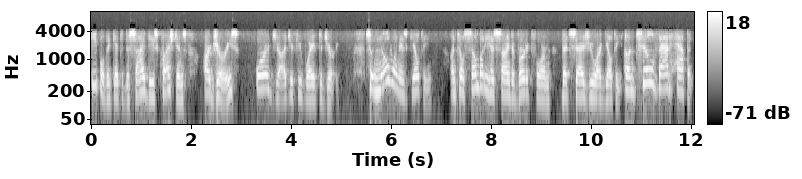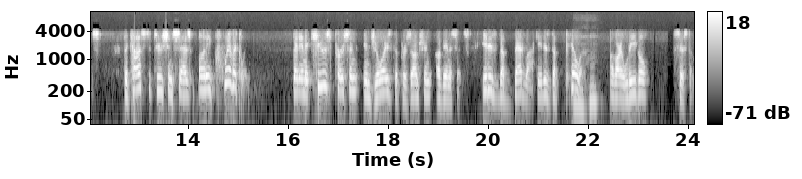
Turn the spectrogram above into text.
people that get to decide these questions are juries or a judge if you've waived a jury. So no one is guilty until somebody has signed a verdict form that says you are guilty. Until that happens, the Constitution says unequivocally that an accused person enjoys the presumption of innocence. It is the bedrock, it is the pillar mm-hmm. of our legal system.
